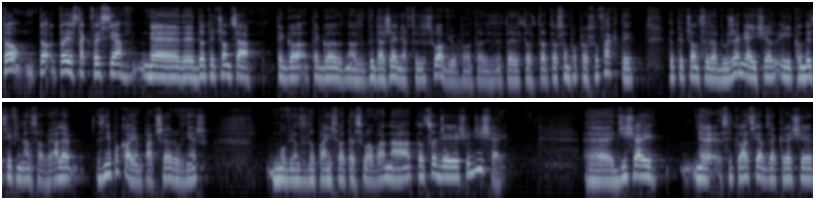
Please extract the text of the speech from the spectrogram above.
To, to, to jest ta kwestia e, dotycząca tego, tego no, wydarzenia w cudzysłowie, bo to, to, jest, to, to, są po prostu fakty dotyczące zadłużenia i, i kondycji finansowej. Ale z niepokojem patrzę również, mówiąc do Państwa te słowa, na to, co dzieje się dzisiaj. E, dzisiaj e, sytuacja w zakresie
